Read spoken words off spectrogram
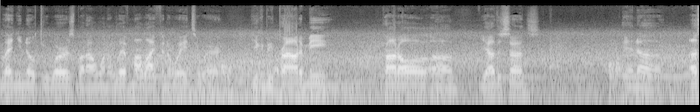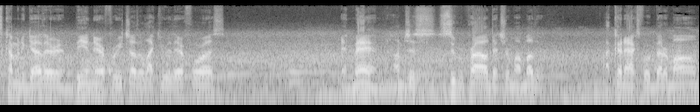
I'm letting you know through words, but I want to live my life in a way to where you can be proud of me, proud of all um, your other sons, and uh, us coming together and being there for each other like you were there for us. And man, I'm just super proud that you're my mother. I couldn't ask for a better mom,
